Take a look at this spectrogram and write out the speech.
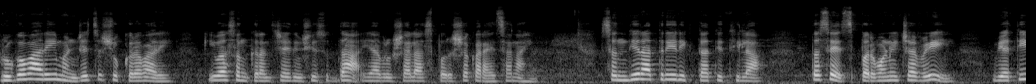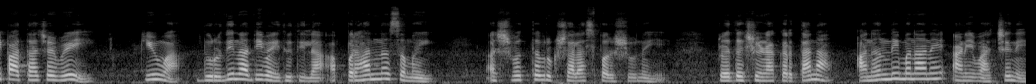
भृगवारी म्हणजेच शुक्रवारी किंवा संक्रांतीच्या दिवशीसुद्धा या वृक्षाला स्पर्श करायचा नाही. संधिरात्री रिक्ता तिथीला तसेच पर्वणीच्या वेळी व्यतिपाताच्या वेळी किंवा दुर्दिनादी वैधुतीला अपराह्न समयी अश्वत्थ वृक्षाला स्पर्शू नये प्रदक्षिणा करताना आनंदी मनाने आणि वाचेने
